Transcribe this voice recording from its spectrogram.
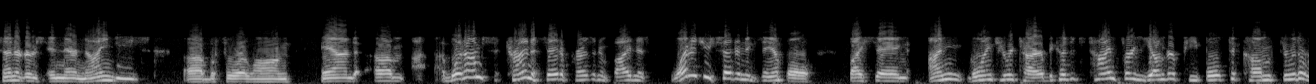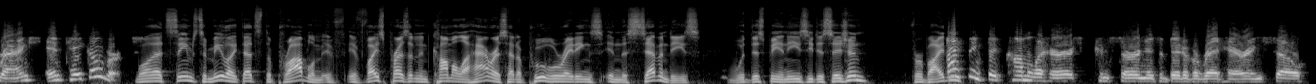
senators in their 90s uh, before long. And um, what I'm trying to say to President Biden is, why don't you set an example by saying, I'm going to retire because it's time for younger people to come through the ranks and take over. Well, that seems to me like that's the problem. If, if Vice President Kamala Harris had approval ratings in the 70s, would this be an easy decision for Biden? I think that Kamala Harris' concern is a bit of a red herring. So,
